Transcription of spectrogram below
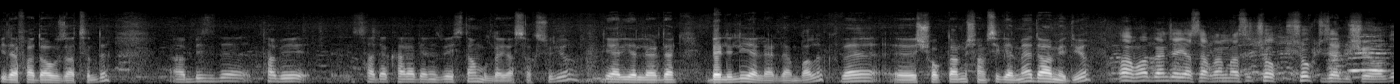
bir defa daha uzatıldı. E, Bizde tabii sadece Karadeniz ve İstanbul'da yasak sürüyor. Diğer yerlerden, belirli yerlerden balık ve e, şoklanmış hamsi gelmeye devam ediyor. Ama bence yasaklanması çok çok güzel bir şey oldu.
